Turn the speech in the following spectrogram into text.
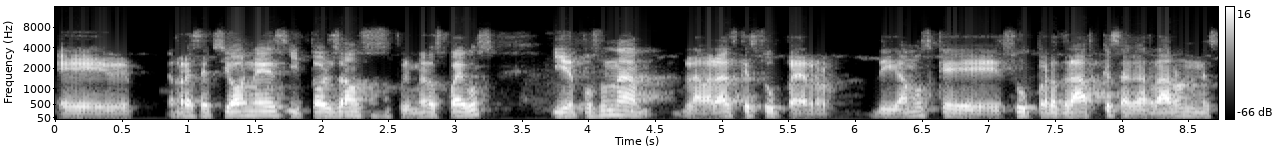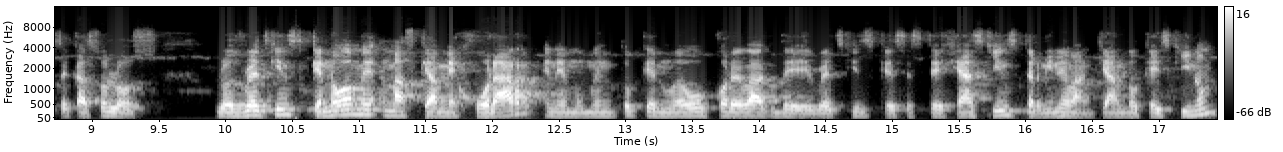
eh, recepciones y touchdowns en sus primeros juegos. Y después una, la verdad es que súper, digamos que súper draft que se agarraron en este caso los, los Redskins, que no va más que a mejorar en el momento que el nuevo coreback de Redskins, que es este Haskins, termine banqueando Case Keenum,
